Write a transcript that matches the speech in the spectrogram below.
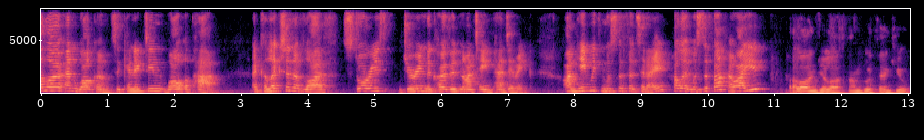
Hello and welcome to Connecting While Apart, a collection of life stories during the COVID 19 pandemic. I'm here with Mustafa today. Hello, Mustafa. How are you? Hello, Angela. I'm good. Thank you.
